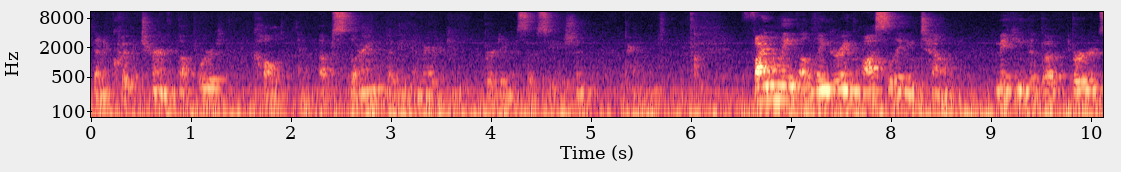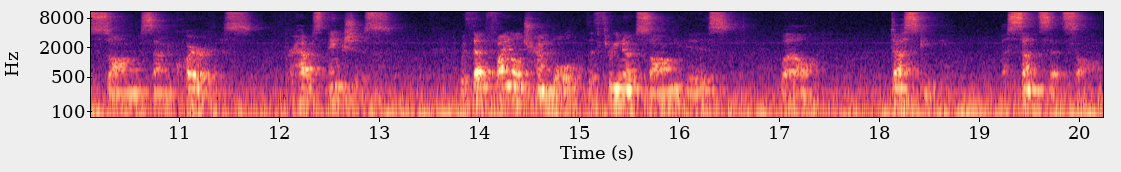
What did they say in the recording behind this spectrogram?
then a quick turn upward, called an upslurring by the American Birding Association. Finally, a lingering, oscillating tone, making the bird's song sound querulous, perhaps anxious. With that final tremble, the three note song is, well, dusky, a sunset song.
